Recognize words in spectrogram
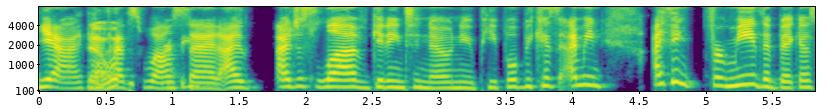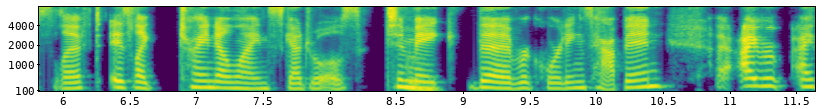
Yeah, I think what- that's well said. I I just love getting to know new people because I mean, I think for me the biggest lift is like trying to align schedules to Mhm. make the recordings happen. I I, I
